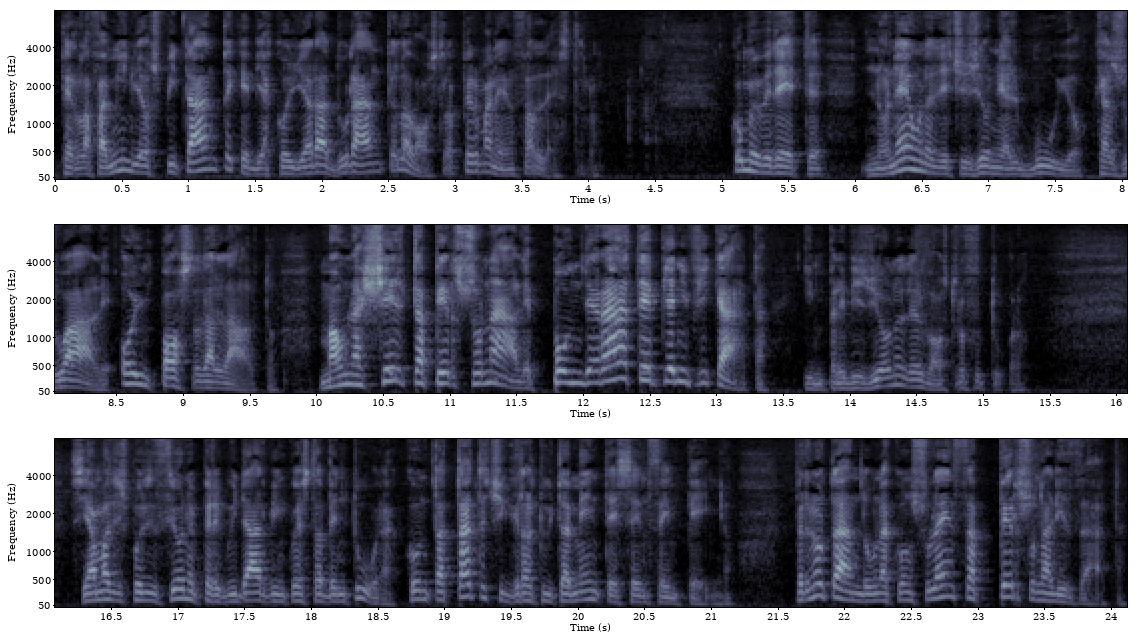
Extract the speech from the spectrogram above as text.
per la famiglia ospitante che vi accoglierà durante la vostra permanenza all'estero. Come vedete, non è una decisione al buio, casuale o imposta dall'alto, ma una scelta personale, ponderata e pianificata, in previsione del vostro futuro. Siamo a disposizione per guidarvi in questa avventura. Contattateci gratuitamente e senza impegno, prenotando una consulenza personalizzata.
